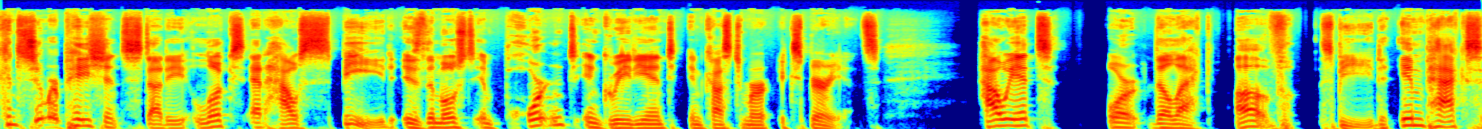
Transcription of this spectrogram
consumer patient study looks at how speed is the most important ingredient in customer experience, how it, or the lack of speed, impacts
